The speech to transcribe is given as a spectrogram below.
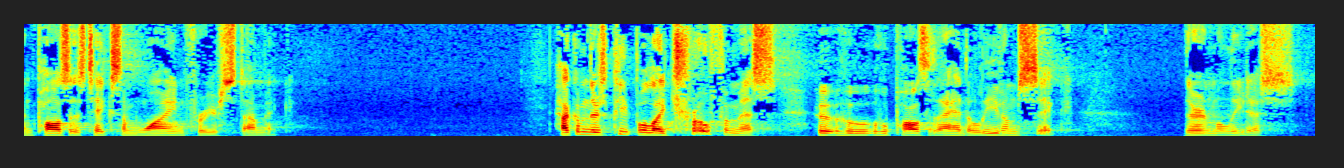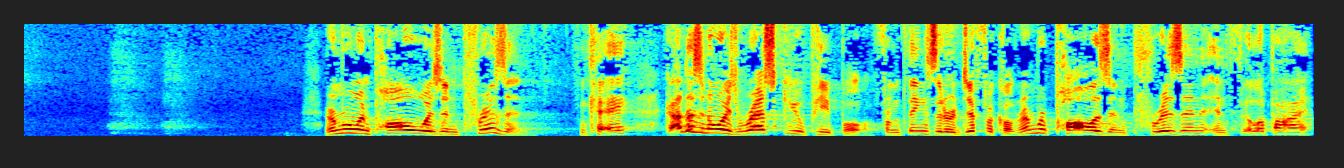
and Paul says, Take some wine for your stomach. How come there's people like Trophimus, who, who, who Paul says, I had to leave him sick? There in Miletus. Remember when Paul was in prison? Okay? God doesn't always rescue people from things that are difficult. Remember, Paul is in prison in Philippi?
